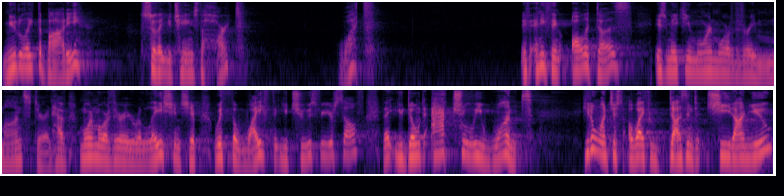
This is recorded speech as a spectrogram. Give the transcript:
Mutilate the body so that you change the heart? What? If anything, all it does is make you more and more of the very monster and have more and more of the very relationship with the wife that you choose for yourself that you don't actually want. You don't want just a wife who doesn't cheat on you.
